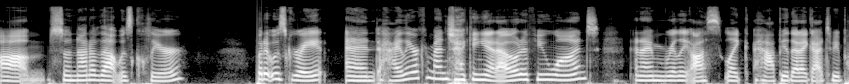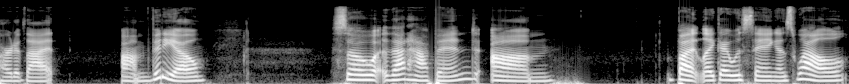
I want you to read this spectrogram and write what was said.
Um, so none of that was clear, but it was great and highly recommend checking it out if you want. And I'm really like happy that I got to be part of that um, video. So that happened. Um, but like I was saying as well,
